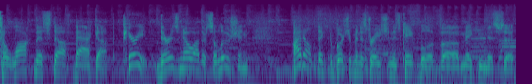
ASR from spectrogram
to lock this stuff back up. Period. There is no other solution. I don't think the Bush administration is capable of uh, making this uh,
